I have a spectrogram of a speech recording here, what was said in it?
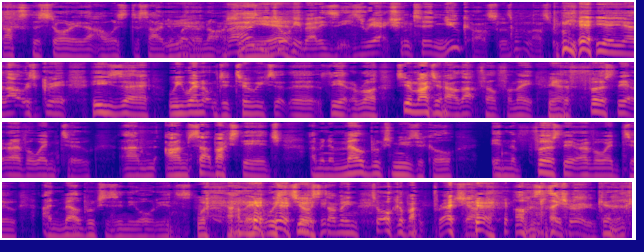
That's the story that I was deciding whether or not But I I should. heard you Yeah. talking about his, his reaction to Newcastle as well last week. Yeah, yeah, yeah. That was great. He's. Uh, we went up and did two weeks at the Theatre Royal. So you imagine how that felt for me. Yeah. The first theatre I ever went to, and I'm sat backstage. I'm in a Mel Brooks musical. In the first theatre I ever went to, and Mel Brooks is in the audience. I mean, it was just, I mean, talk about pressure. Yeah. I was like, true. can I,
